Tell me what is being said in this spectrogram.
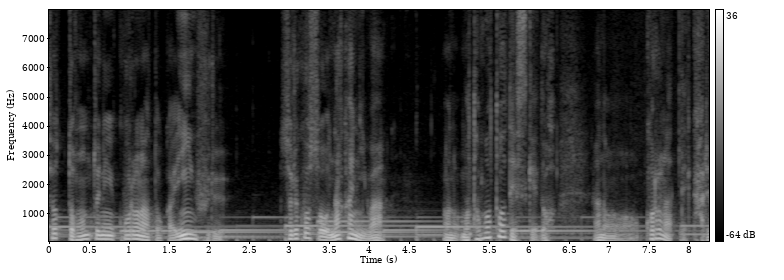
ちょっと本当にコロナとかインフルそれこそ中にはもともとですけどあのコロナって軽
